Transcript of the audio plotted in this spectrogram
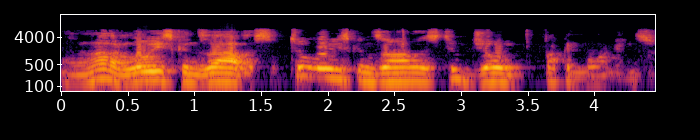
and another Luis Gonzalez. Two Luis Gonzalez, two Joey fucking Morgans.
